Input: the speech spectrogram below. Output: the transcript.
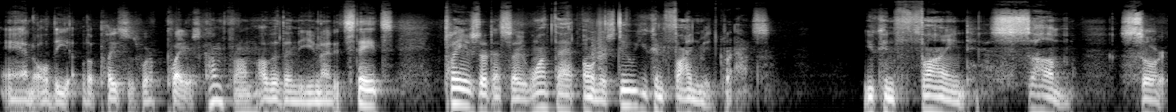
and all the other places where players come from, other than the United States. Players don't necessarily want that, owners do. You can find mid grounds. You can find some sort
